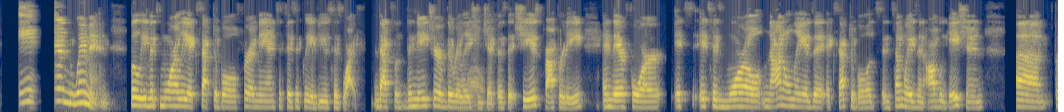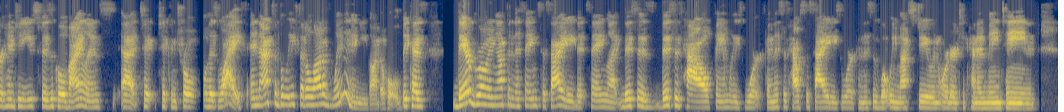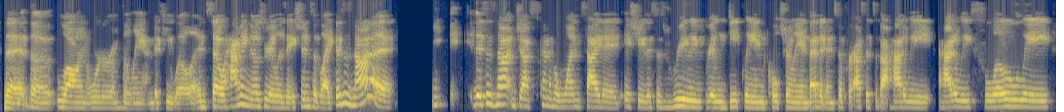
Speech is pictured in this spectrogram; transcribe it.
and women believe it's morally acceptable for a man to physically abuse his wife. That's the, the nature of the relationship wow. is that she is property and therefore it's it's his moral not only is it acceptable, it's in some ways an obligation um, for him to use physical violence uh, to, to control his wife. And that's a belief that a lot of women in Uganda hold because they're growing up in the same society that's saying like this is this is how families work and this is how societies work and this is what we must do in order to kind of maintain the the law and order of the land if you will. And so having those realizations of like this is not a this is not just kind of a one-sided issue. This is really really deeply and culturally embedded. And so for us it's about how do we how do we slowly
